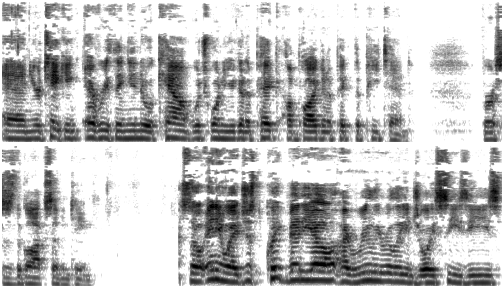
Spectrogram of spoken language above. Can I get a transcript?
and you're taking everything into account, which one are you going to pick? I'm probably going to pick the P10 versus the Glock 17. So anyway, just quick video. I really, really enjoy CZs.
